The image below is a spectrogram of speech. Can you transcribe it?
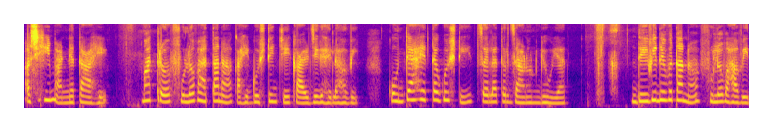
अशी ही मान्यता आहे. मात्र फुलं वाहताना काही गोष्टींची काळजी घ्यायला हवी. कोणत्या आहेत त्या गोष्टी? चला तर जाणून घेऊयात. देवी देवतांना फुलं वाहावीत.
